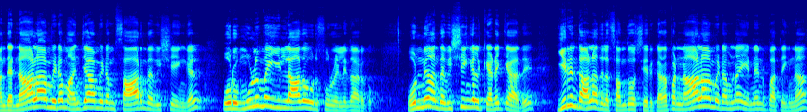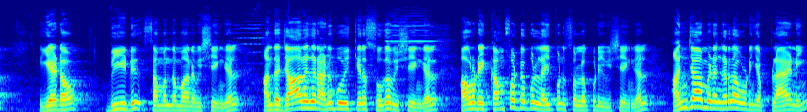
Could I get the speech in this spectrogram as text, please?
அந்த நாலாம் இடம் அஞ்சாம் இடம் சார்ந்த விஷயங்கள் ஒரு முழுமை இல்லாத ஒரு சூழ்நிலை தான் இருக்கும். ஒன்று அந்த விஷயங்கள் கிடைக்காது. இருந்தாலும் அதில் சந்தோஷம் இருக்காது. அப்போ நாலாம் இடம்னா என்னென்னு பார்த்தீங்கன்னா இடம் வீடு சம்பந்தமான விஷயங்கள் அந்த ஜாதகர் அனுபவிக்கிற சுக விஷயங்கள் அவருடைய கம்ஃபர்டபுள் லைஃப்னு சொல்லக்கூடிய விஷயங்கள் அஞ்சாம் இடங்கிறது அவருடைய பிளானிங்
